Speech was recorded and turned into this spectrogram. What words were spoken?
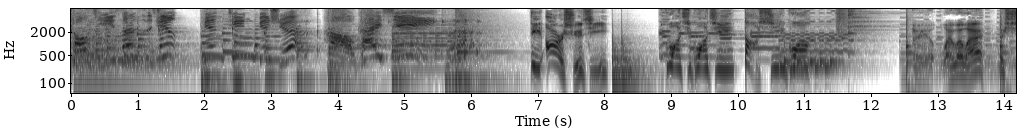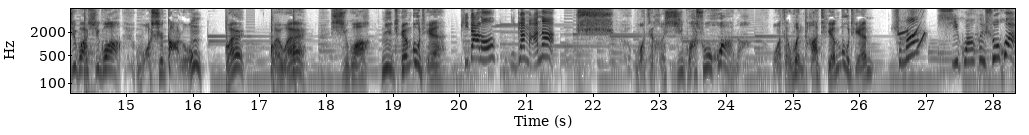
超级三字经，边听边学，好开心。第二十集，呱唧呱唧大西瓜。呃，喂喂喂，西瓜西瓜，我是大龙。喂喂喂，西瓜，你甜不甜？皮大龙，你干嘛呢？嘘，我在和西瓜说话呢。我在问他甜不甜。什么？西瓜会说话？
